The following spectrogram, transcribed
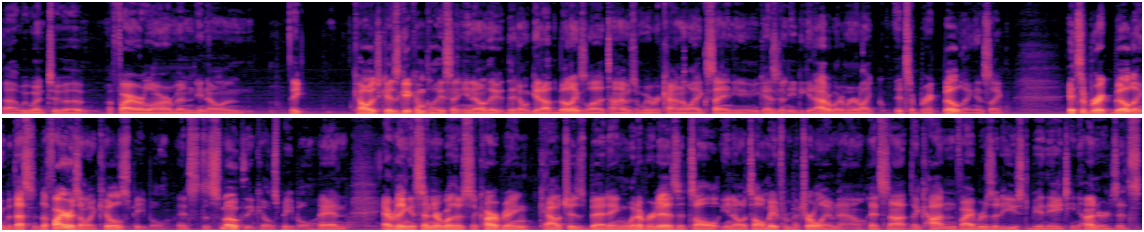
uh, we went to a, a fire alarm, and you know, and they college kids get complacent. You know, they, they don't get out of the buildings a lot of times, and we were kind of like saying, you, you guys don't need to get out or whatever. And they're like, it's a brick building. It's like. It's a brick building, but that's the fire isn't what kills people. It's the smoke that kills people, and everything that's in there, whether it's the carpeting, couches, bedding, whatever it is, it's all you know. It's all made from petroleum now. It's not the cotton fibers that it used to be in the 1800s. It's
